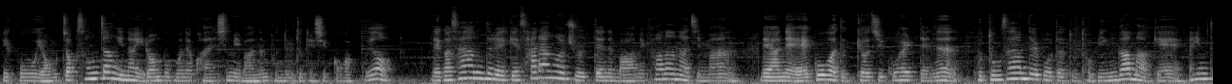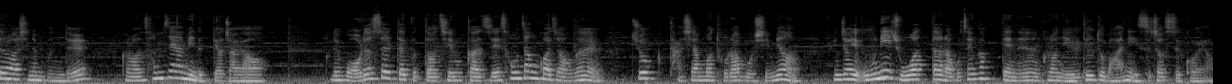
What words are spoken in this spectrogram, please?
그리고 영적 성장이나 이런 부분에 관심이 많은 분들도 계실 것 같고요. 내가 사람들에게 사랑을 줄 때는 마음이 편안하지만 내 안에 에고가 느껴지고 할 때는 보통 사람들보다도 더 민감하게 힘들어 하시는 분들 그런 섬세함이 느껴져요. 그리고 어렸을 때부터 지금까지의 성장 과정을 쭉 다시 한번 돌아보시면 굉장히 운이 좋았다라고 생각되는 그런 일들도 많이 있으셨을 거예요.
